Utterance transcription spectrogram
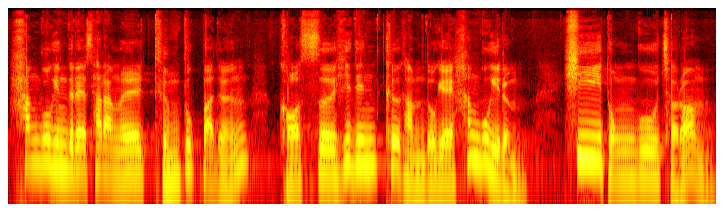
한국인들의 사랑을 듬뿍 받은 거스 히딩크 감독의 한국 이름 희동구처럼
